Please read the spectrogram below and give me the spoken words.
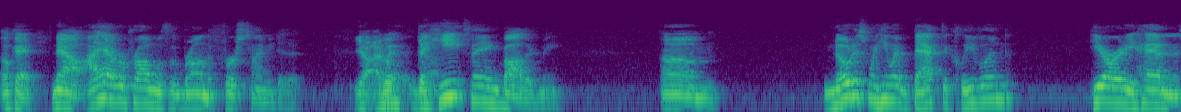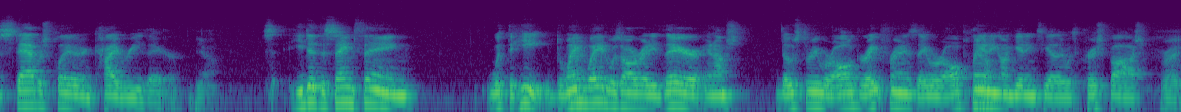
Okay, now I have a problem with LeBron the first time he did it. Yeah, I don't. the yeah. Heat thing bothered me. Um, notice when he went back to Cleveland, he already had an established player in Kyrie there. Yeah. He did the same thing with the Heat. Dwayne. Wade was already there, and I'm those three were all great friends. They were all planning on getting together with Chris Bosh. Right.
